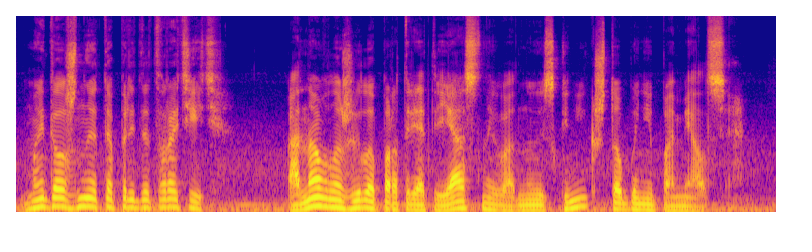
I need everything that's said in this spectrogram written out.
Мы должны это предотвратить. Она вложила портрет Ясный в одну из книг, чтобы не помялся.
